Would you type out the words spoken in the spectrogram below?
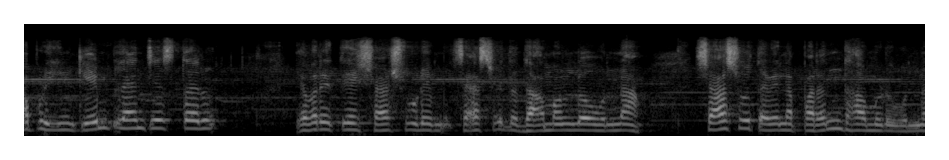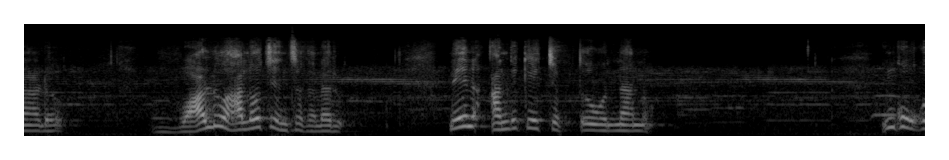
అప్పుడు ఇంకేం ప్లాన్ చేస్తారు? ఎవరైతే శాశ్వత శాశ్వత ధామంలో ఉన్న శాశ్వతమైన పరంధాముడు ఉన్నాడో వాళ్ళు ఆలోచించగలరు. నేను అందుకే చెప్తూ ఉన్నాను. ఇంకొక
